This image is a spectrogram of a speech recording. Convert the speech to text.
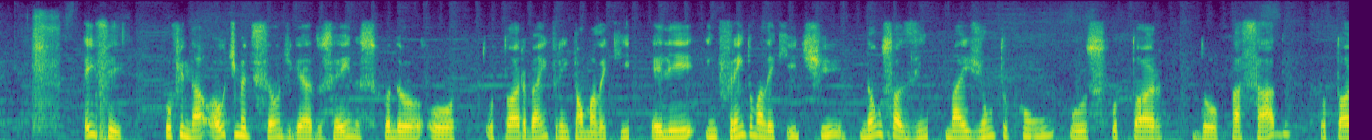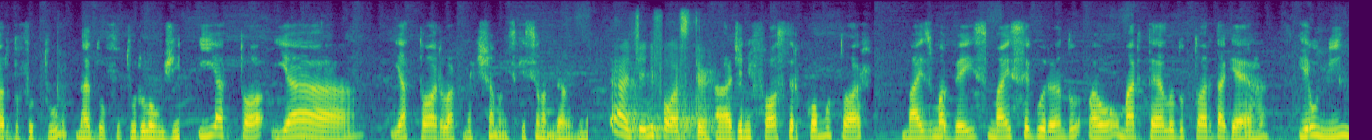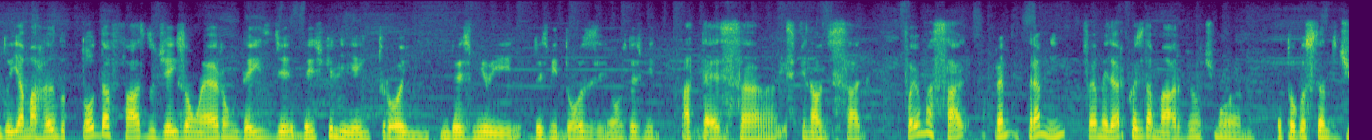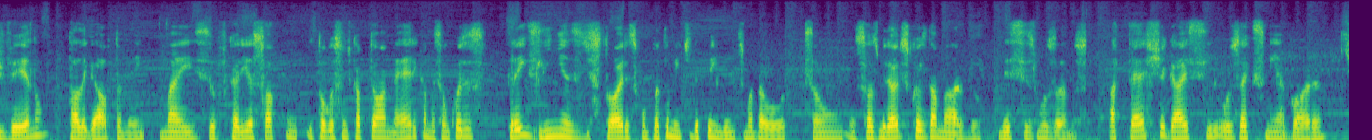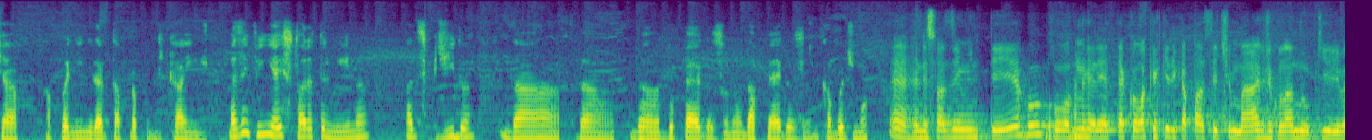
Enfim, o final, a última edição de Guerra dos Reinos, quando o, o Thor vai enfrentar o Malekith, ele enfrenta o Malekith não sozinho, mas junto com os, o Thor do passado, o Thor do futuro, né, do futuro longínquo, e a, Thor, e a e a Thor lá, como é que chama? Esqueci o nome dela. Né? É a Jane Foster. A Jane Foster como Thor, mais uma vez, mais segurando o martelo do Thor da Guerra, reunindo e amarrando toda a fase do Jason Aaron desde, desde que ele entrou em, em 2000 e, 2012, 11, 2000, até essa, esse final de saga foi uma saga, pra, pra, mim, foi a melhor coisa da Marvel no último ano. Eu tô gostando de Venom, tá legal também, mas eu ficaria só com. Eu tô gostando de Capitão América, mas são coisas. Três linhas de histórias completamente independentes uma da outra. São, são as melhores coisas da Marvel nesses últimos anos. Até chegar esse, os X-Men agora, que a, a Panini deve estar para publicar em. Mas enfim, a história termina a despedida da, da, da, do Pegasus, né? Da Pegasus, acabou de morrer. É, eles fazem um enterro, o Homem-Aranha até coloca aquele capacete mágico lá no que,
